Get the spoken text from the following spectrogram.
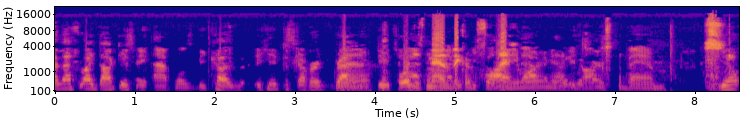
And that's why doctors hate apples because he discovered gravity due to Or just mad that they couldn't fly anymore. I mean, that'd be everybody bomb. was hurt. Bam. You know,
